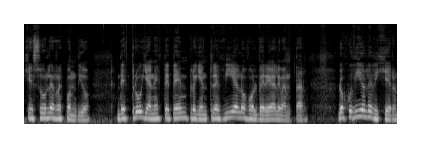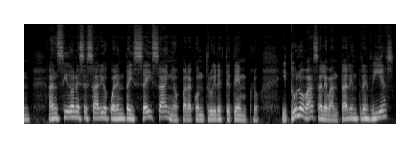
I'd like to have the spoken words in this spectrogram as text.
Jesús les respondió, Destruyan este templo y en tres días los volveré a levantar. Los judíos le dijeron, han sido necesarios cuarenta y seis años para construir este templo, y tú lo vas a levantar en tres días,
